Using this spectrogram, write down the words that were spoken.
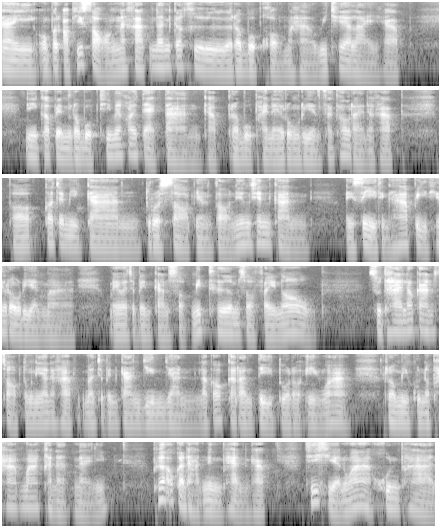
ในองค์ประกอบที่2นะครับนั่นก็คือระบบของมหาวิทยาลัยครับ นี่ก็เป็นระบบที่ไม่ค่อยแตกต่างกับระบบภายในโรงเรียนสักเท่าไหร่นะครับ เพราะก็จะมีการตรวจสอบอย่างต่อเนื่องเช่นกันใน 4-5 ปีที่เราเรียนมา ไม่ว่าจะเป็นการสอบมิดเทอมสอบไฟนอลสุดท้ายแล้วการสอบตรงนี้นะครับ มันจะเป็นการยืนยันแล้วก็การันตีตัวเราเองว่า เรามีคุณภาพมากขนาดไหน เพื่อเอากระดาษหนึ่งแผ่นครับ ที่เขียนว่าคุณผ่าน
